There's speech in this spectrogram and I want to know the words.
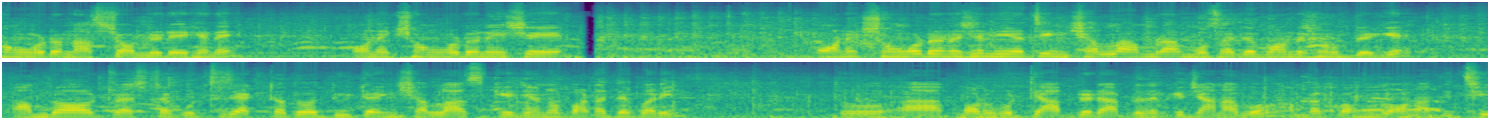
সংগঠন আসছে অলরেডি এখানে। অনেক সংগঠন এসে, অনেক সংগঠন এসে নিয়েছে। ইনশাল্লাহ আমরা মোসাইদে ফাউন্ডেশন উদ্যোগে আমরাও চেষ্টা করতেছি একটা তো দুইটা ইনশাল্লাহ আজকে যেন পাঠাতে পারি। তো পরবর্তী আপডেট আপনাদেরকে জানাব। আমরা কখন রওনা দিচ্ছি।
